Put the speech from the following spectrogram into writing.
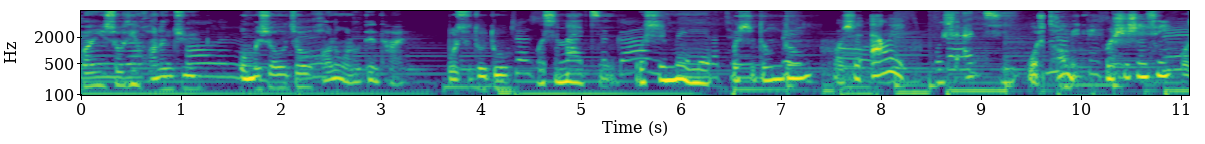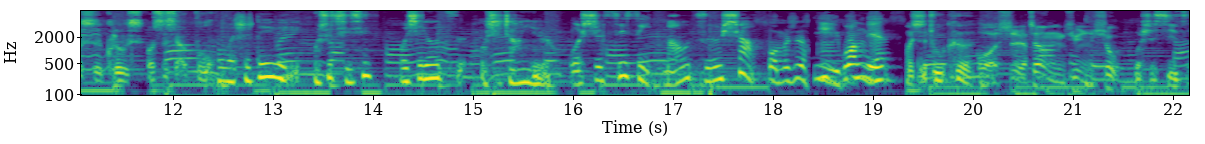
欢迎收听华人居，我们是欧洲华人网络电台。我是嘟嘟，我是麦子，我是木木，我是东东，我是 Ellie，我是安琪，我是 Tommy，我是山心，我是 Cruz，我是小布，我是 David，我是琪琪，我是优子，我是张艺柔，我是 Cici 毛泽少，我们是易光年，我是朱克，我是郑俊树，我是西子。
